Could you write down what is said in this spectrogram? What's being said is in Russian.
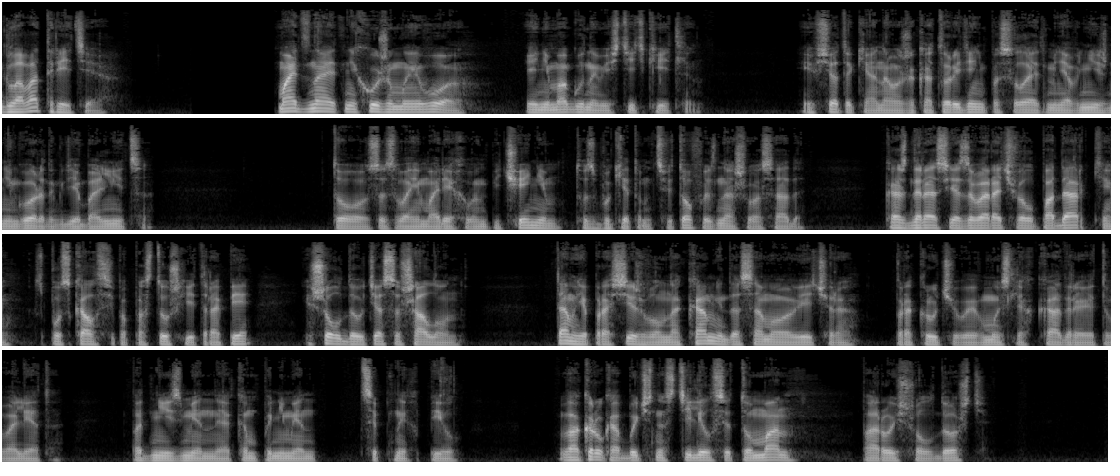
Глава третья. Мать знает не хуже моего. Я не могу навестить Кейтлин. И все-таки она уже который день посылает меня в Нижний город, где больница. То со своим ореховым печеньем, то с букетом цветов из нашего сада. Каждый раз я заворачивал подарки, спускался по пастушьей тропе и шел до утеса Шалон. Там я просиживал на камне до самого вечера, прокручивая в мыслях кадры этого лета под неизменный аккомпанемент цепных пил. Вокруг обычно стелился туман, порой шел дождь.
